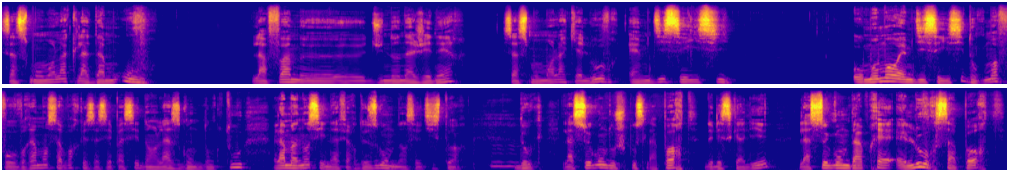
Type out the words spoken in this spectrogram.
c'est à ce moment-là que la dame ouvre. La femme euh, du nonagénaire, c'est à ce moment-là qu'elle ouvre et elle me dit, c'est ici au moment où elle me dit c'est ici, donc moi, il faut vraiment savoir que ça s'est passé dans la seconde. Donc tout, là maintenant, c'est une affaire de seconde dans cette histoire. Mhm. Donc la seconde où je pousse la porte de l'escalier, la seconde d'après, elle ouvre sa porte.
